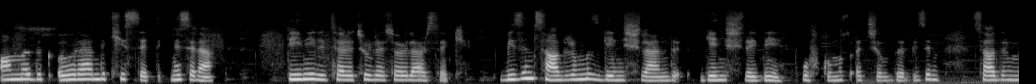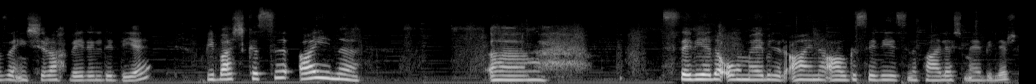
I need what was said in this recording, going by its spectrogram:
anladık, öğrendik, hissettik. Mesela dini literatürle söylersek bizim sadrımız genişlendi, genişledi, ufkumuz açıldı, bizim sadrımıza inşirah verildi diye bir başkası aynı e, seviyede olmayabilir, aynı algı seviyesini paylaşmayabilir.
